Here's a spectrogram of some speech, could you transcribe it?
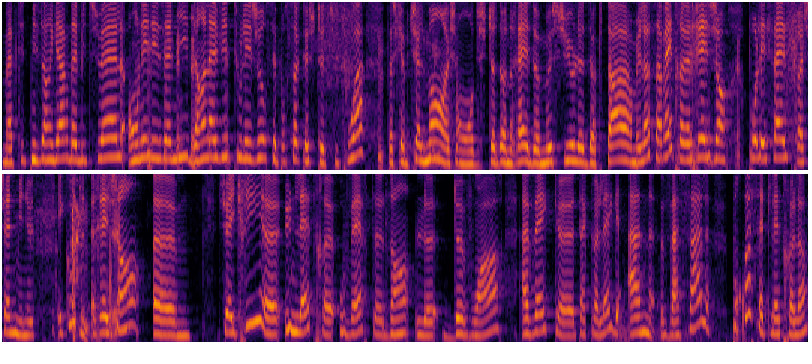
ma petite mise en garde habituelle. On est des amis dans la vie de tous les jours. C'est pour ça que je te tutoie, parce qu'habituellement, je, je te donnerais de monsieur le docteur, mais là, ça va être Régent pour les 16 prochaines minutes. Écoute, Régent, euh, tu as écrit euh, une lettre euh, ouverte dans le Devoir avec euh, ta collègue Anne Vassal. Pourquoi cette lettre-là?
